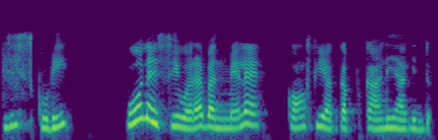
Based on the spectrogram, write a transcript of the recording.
ಪ್ಲೀಸ್ ಕುಡಿ. ಓನೈಸಿ ಹೊರ ಬಂದ್ಮೇಲೆ ಕಾಫಿಯ ಕಪ್ ಖಾಲಿಯಾಗಿದ್ದು.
